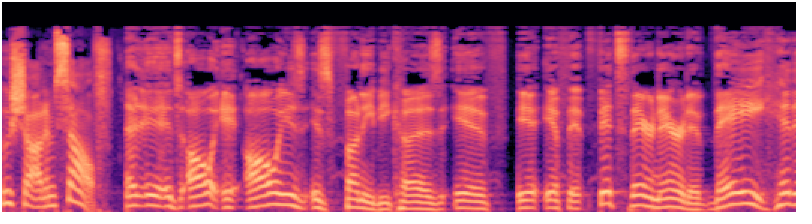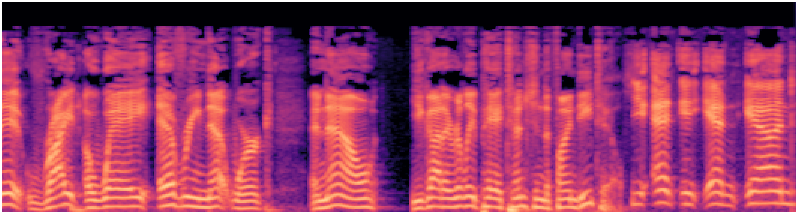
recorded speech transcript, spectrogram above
who shot himself. It's all it always is funny because if if it fits their narrative, they hit it right away every network, and now you got to really pay attention to find details. Yeah, and and and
